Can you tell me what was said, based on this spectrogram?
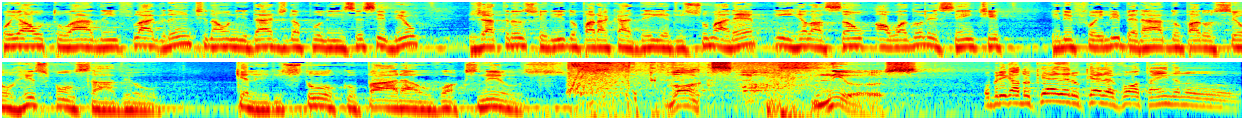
foi autuado em flagrante na unidade da Polícia Civil já transferido para a cadeia de Sumaré. Em relação ao adolescente, ele foi liberado para o seu responsável. Keller Estocco para o Vox News. Vox News. Obrigado, Keller. O Keller volta ainda no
